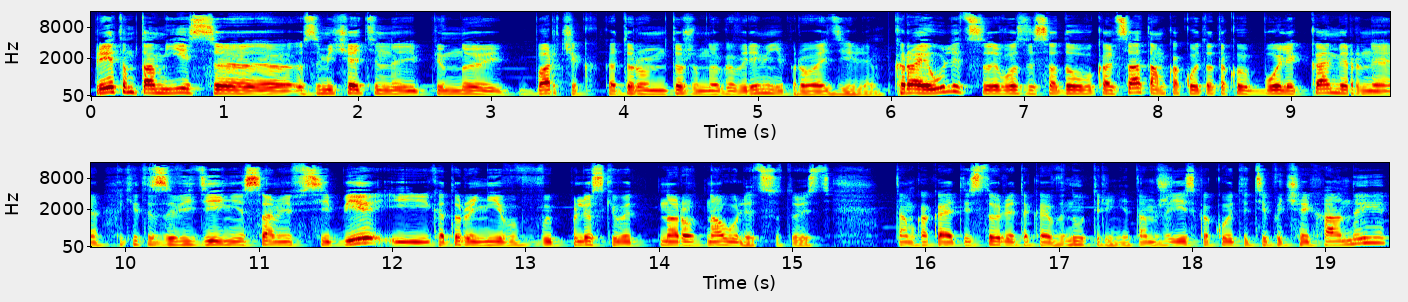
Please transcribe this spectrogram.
При этом там есть э, замечательный пивной барчик, в котором мы тоже много времени проводили. Край улицы возле Садового кольца, там какое-то такое более камерное, какие-то заведения сами в себе, и которые не выплескивают народ на улицу. То есть там какая-то история такая внутренняя. Там же есть какой-то типа чайханы,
